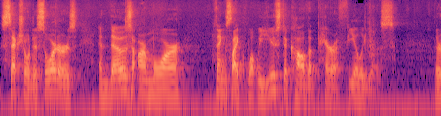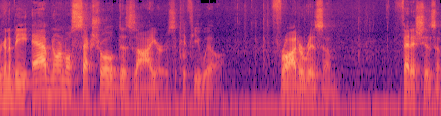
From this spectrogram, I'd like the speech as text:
sexual disorders, and those are more things like what we used to call the paraphilias. They're going to be abnormal sexual desires, if you will, frotteurism, fetishism.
